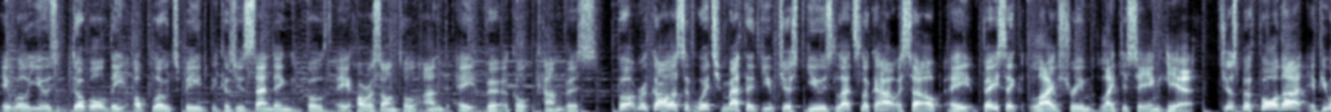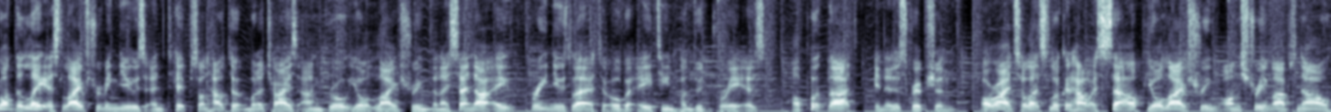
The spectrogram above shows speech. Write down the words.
it will use double the upload speed because you're sending both a horizontal and a vertical canvas but regardless of which method you've just used, let's look at how to set up a basic live stream like you're seeing here. Just before that, if you want the latest live streaming news and tips on how to monetize and grow your live stream, then I send out a free newsletter to over 1800 creators. I'll put that in the description. All right, so let's look at how to set up your live stream on Streamlabs now.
